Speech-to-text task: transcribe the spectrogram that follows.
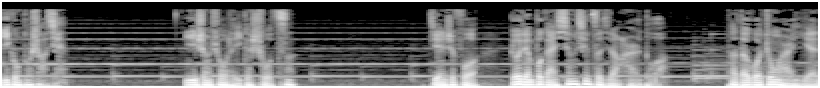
一共多少钱？”医生说了一个数字。简师傅有点不敢相信自己的耳朵。他得过中耳炎，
